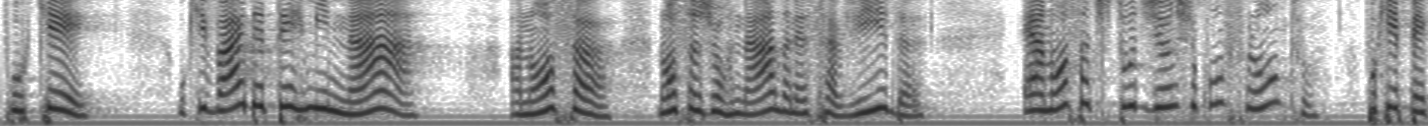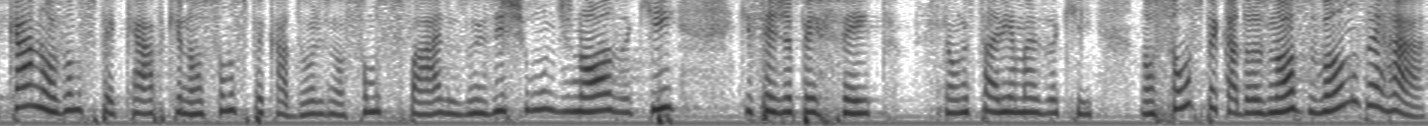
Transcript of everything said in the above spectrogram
Porque o que vai determinar a nossa, nossa jornada nessa vida é a nossa atitude diante do confronto. Porque pecar, nós vamos pecar, porque nós somos pecadores, nós somos falhos. Não existe um de nós aqui que seja perfeito, senão não estaria mais aqui. Nós somos pecadores, nós vamos errar.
